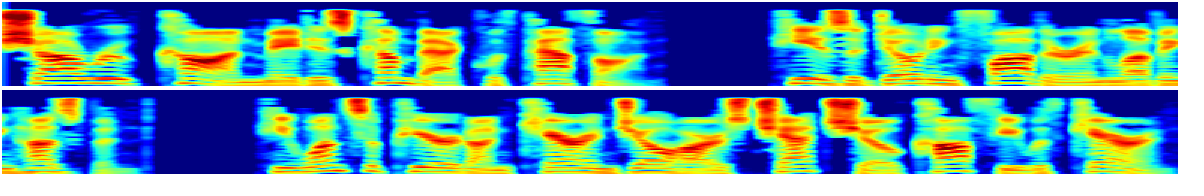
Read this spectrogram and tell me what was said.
Shah Rukh Khan made his comeback with Pathaan. He is a doting father and loving husband. He once appeared on Karan Johar's chat show Coffee with Karan.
